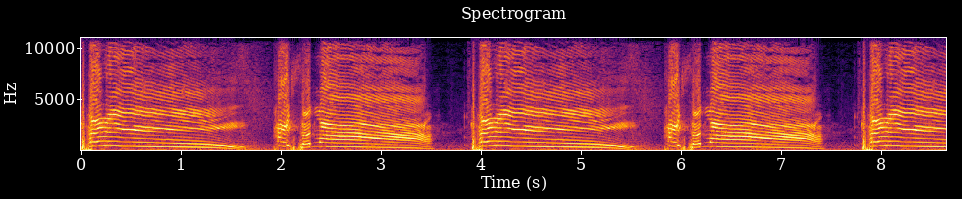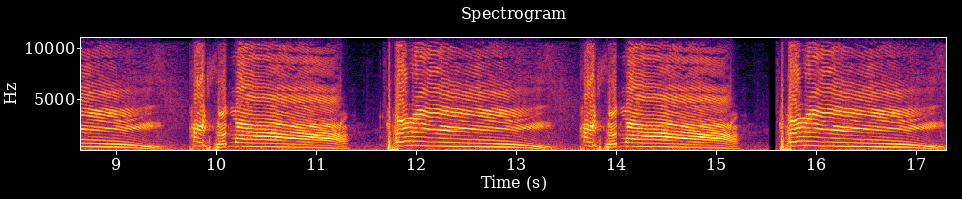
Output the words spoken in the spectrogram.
！Carry，太神啦！Carry，太神啦！Carry，太神啦！Carry，太神啦！Carry，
